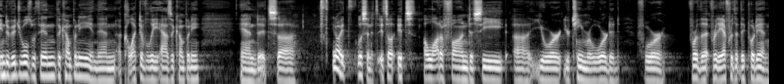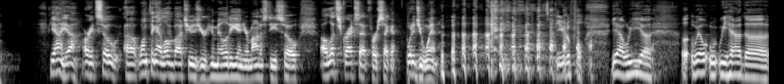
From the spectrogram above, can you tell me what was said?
individuals within the company and then uh, collectively as a company. And it's uh, you know, it, listen, it's it's a, it's a lot of fun to see your your team rewarded for for the for the effort that they put in. Yeah, yeah. All right. So, uh, one thing I love about you is your humility and your modesty. So, uh, let's scratch that for a second. What did you win? That's beautiful. Yeah, we. Uh, well, we had, uh,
